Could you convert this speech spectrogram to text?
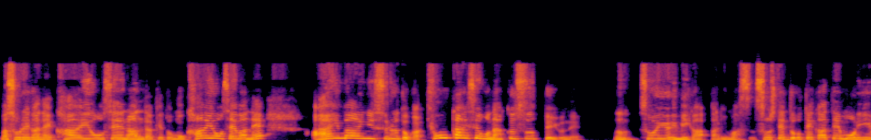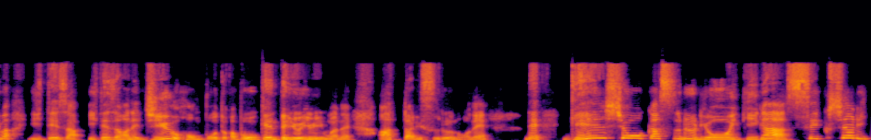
まあそれがね、海洋性なんだけども、海洋性はね、曖昧にするとか、境界線をなくすっていうね、うん、そういう意味があります。そして、ドテカテモリーは、イテ座。イテ座はね、自由奔放とか冒険っていう意味がね、あったりするのね。で、減少化する領域が、セクシャリ、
